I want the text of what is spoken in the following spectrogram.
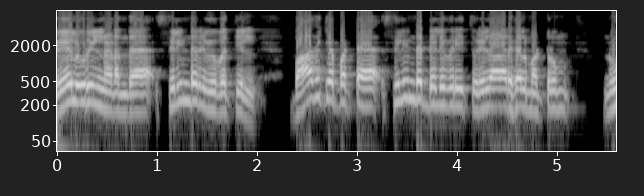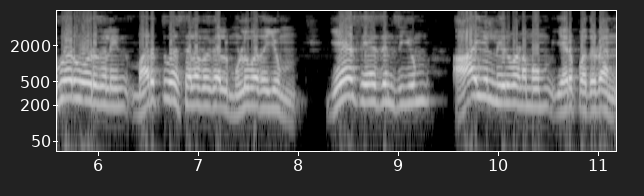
வேலூரில் நடந்த சிலிண்டர் விபத்தில் பாதிக்கப்பட்ட சிலிண்டர் டெலிவரி தொழிலாளர்கள் மற்றும் நுகர்வோர்களின் மருத்துவ செலவுகள் முழுவதையும் கேஸ் ஏஜென்சியும் ஆயில் நிறுவனமும் ஏற்பதுடன்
